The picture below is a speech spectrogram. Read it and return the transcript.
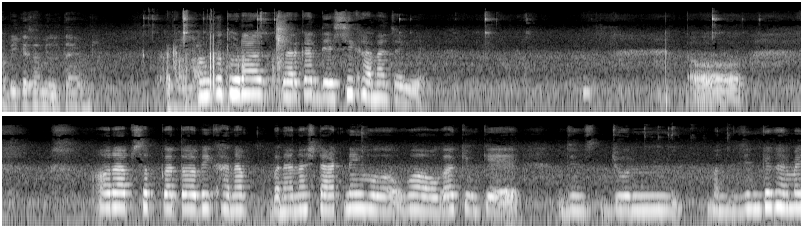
कभी कैसा मिलता है उनको थोड़ा घर का देसी खाना चाहिए। तो और आप सबका तो अभी खाना बनाना स्टार्ट नहीं हो, हुआ होगा क्योंकि जिन जो जिनके घर में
